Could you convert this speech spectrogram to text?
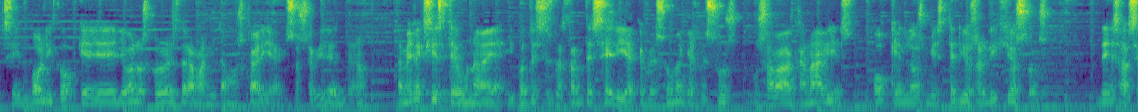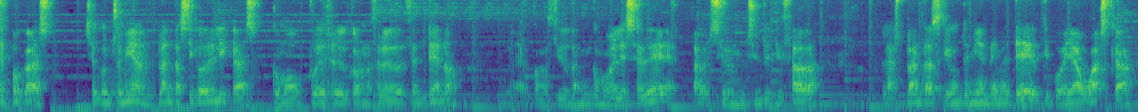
simbólico que lleva los colores de la manita moscaria, eso es evidente, ¿no? También existe una hipótesis bastante seria que presume que Jesús usaba cannabis o que en los misterios religiosos de esas épocas se consumían plantas psicodélicas como puede ser el cornocero del centeno, eh, conocido también como LSD, la versión sintetizada, las plantas que contenían DMT, tipo ayahuasca,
